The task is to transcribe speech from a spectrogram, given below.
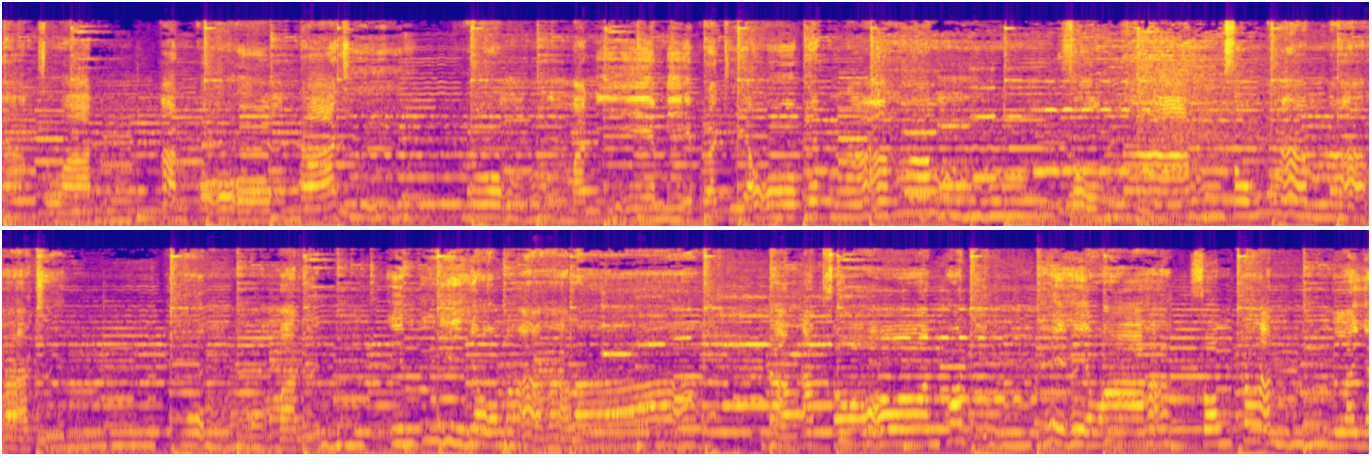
งามสวรรค์อันโองนาชีโรงมณีมีประเชียว ย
